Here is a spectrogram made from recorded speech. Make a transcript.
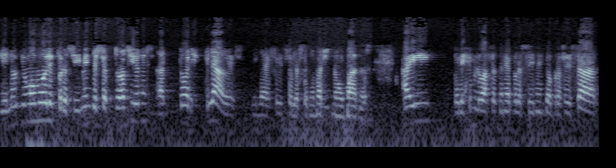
y el último es procedimientos y actuaciones, actores claves en la defensa de los animales no humanos. Ahí, por ejemplo, vas a tener procedimiento procesal,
